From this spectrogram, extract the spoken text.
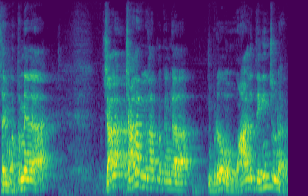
సరే మొత్తం మీద చాలా చాలా వ్యూహాత్మకంగా ఇప్పుడు వాళ్ళు తెగించున్నారు.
